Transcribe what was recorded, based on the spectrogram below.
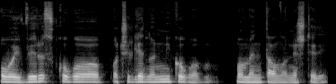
овој вирус кого очигледно никого моментално не штеди.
